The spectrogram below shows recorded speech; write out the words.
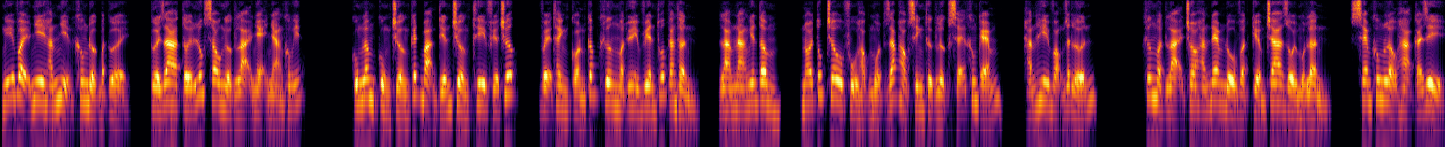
Nghĩ vậy nhi hắn nhịn không được bật cười, cười ra tới lúc sau ngược lại nhẹ nhàng không ít. Cùng lâm cùng trường kết bạn tiến trường thi phía trước, vệ thành còn cấp khương mật uy viên thuốc can thần, làm nàng yên tâm, nói Túc Châu phủ học một giáp học sinh thực lực sẽ không kém, hắn hy vọng rất lớn. Khương mật lại cho hắn đem đồ vật kiểm tra rồi một lần, xem không lậu hạ cái gì,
